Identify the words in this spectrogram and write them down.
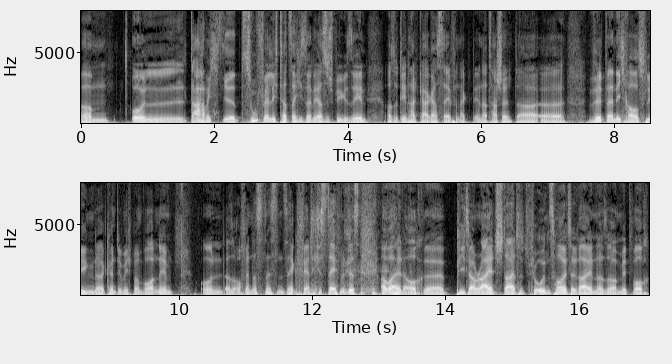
Ähm, und da habe ich äh, zufällig tatsächlich sein erstes Spiel gesehen. Also den hat Gaga safe in der, in der Tasche. Da äh, wird er nicht rausfliegen, da könnt ihr mich beim Wort nehmen. Und also auch wenn das ein sehr gefährliches Statement ist, aber halt auch äh, Peter Wright startet für uns heute rein, also am Mittwoch.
